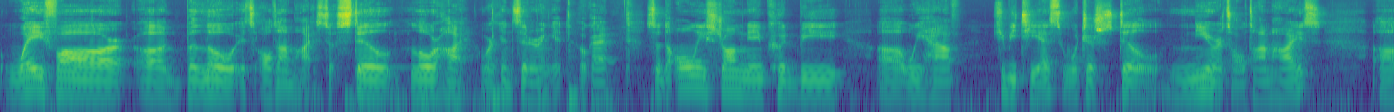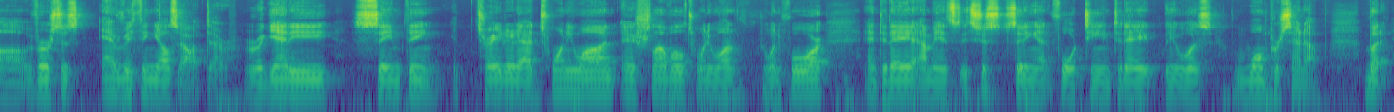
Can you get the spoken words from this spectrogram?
way far uh, below its all-time high. So still lower high we're considering it okay? So the only strong name could be uh, we have QBTS which is still near its all-time highs uh, versus everything else out there. Rigetti same thing. It traded at 21-ish level 21 24 and today I mean it's, it's just sitting at 14 today it was 1% up. But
